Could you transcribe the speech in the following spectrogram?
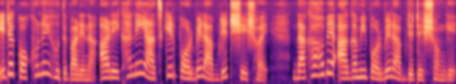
এটা কখনোই হতে পারে না। আর এখানেই আজকের পর্বের আপডেট শেষ হয়। দেখা হবে আগামী পর্বের আপডেটের সঙ্গে।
